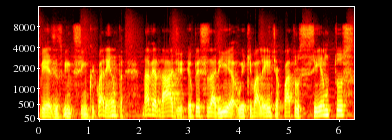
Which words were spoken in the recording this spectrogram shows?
vezes 25,40, na verdade eu precisaria o equivalente a 400,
